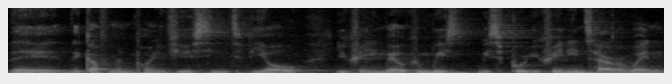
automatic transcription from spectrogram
the, the government point of view seemed to be all Ukrainian welcome, we, we support Ukrainians. However, when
